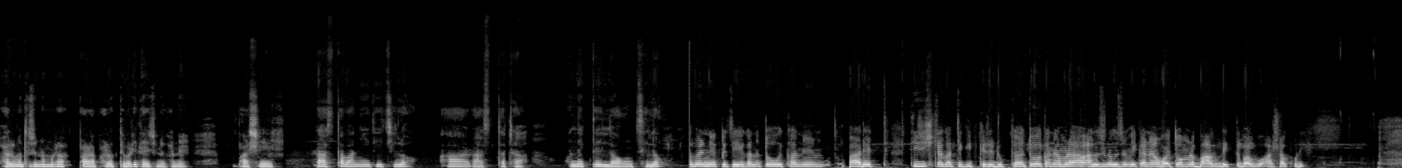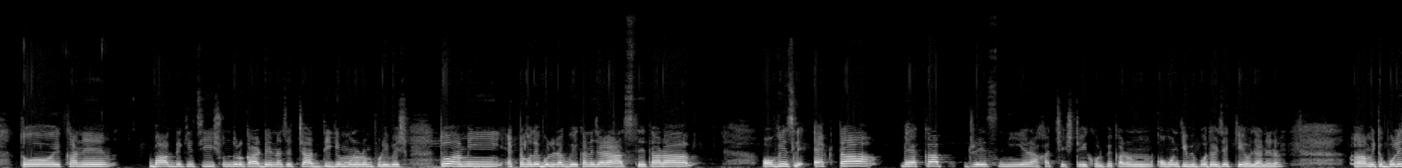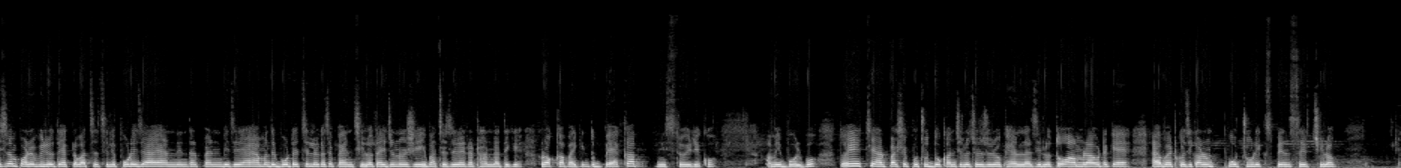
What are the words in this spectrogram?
ভালো মতো যেন আমরা পারাপার হতে পারি, তাই জন্য এখানে বাঁশের রাস্তা বানিয়ে দিয়েছিল। আর রাস্তাটা অনেকটাই লং ছিল। এবার একটা এখানে, তো ওইখানে পাড়ের তিরিশ টাকা টিকিট কেটে ঢুকতে হয়। তো এখানে আমরা আলোচনা করছিলাম, এখানে হয়তো আমরা বাঘ দেখতে পাবো, আশা করি। তো এখানে বাঘ দেখেছি, সুন্দর গার্ডেন আছে, চারদিকে মনোরম পরিবেশ। তো আমি একটা কথাই বলে রাখব, এখানে যারা আসছে তারা অবভিয়াসলি একটা ব্যাকআপ ড্রেস নিয়ে রাখার চেষ্টাই করবে, কারণ কখন কি বিপদ হয়ে যায় কেউ জানে না। আমি তো বলেছিলাম পরের ভিডিওতে একটা বাচ্চা ছেলে পড়ে যায় অ্যান্ড দেন তার প্যান্ট ভেজে যায়। আমাদের বোটের ছেলের কাছে প্যান্ট ছিল, তাই জন্য সেই বাচ্চা ছেলেটা ঠান্ডা থেকে রক্ষা পায়, কিন্তু ব্যাকআপ নিশ্চয়ই রেখো। আমি বলব। তো এর চারপাশে প্রচুর দোকান ছিল, ছোটো ছোটো খেলনা ছিল। তো আমরা ওটাকে অ্যাভয়েড করছি কারণ প্রচুর এক্সপেন্সিভ ছিল।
